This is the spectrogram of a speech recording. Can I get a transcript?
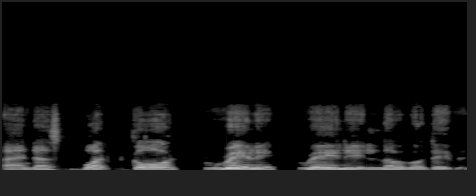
And that's what God really, really love about David.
